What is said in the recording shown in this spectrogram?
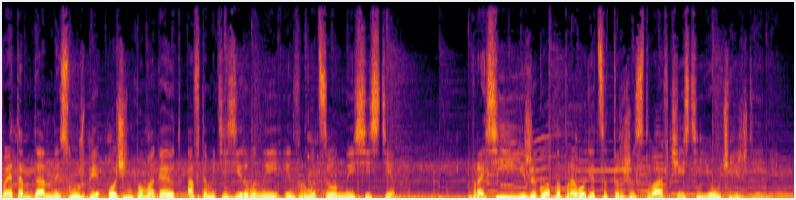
В этом данной службе очень помогают автоматизированные информационные системы. В России ежегодно проводятся торжества в честь ее учреждения.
